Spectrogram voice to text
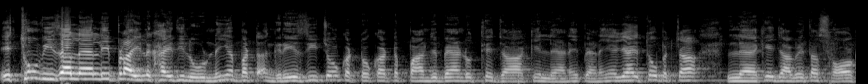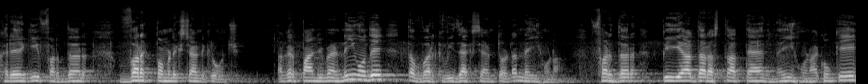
ਇੱਥੋਂ ਵੀਜ਼ਾ ਲੈਣ ਲਈ ਪੜ੍ਹਾਈ ਲਿਖਾਈ ਦੀ ਲੋੜ ਨਹੀਂ ਹੈ ਬਟ ਅੰਗਰੇਜ਼ੀ ਚੋਂ ਘੱਟੋ ਘੱਟ ਪੰਜ ਬੈਂਡ ਉੱਥੇ ਜਾ ਕੇ ਲੈਣੇ ਪੈਣੇ ਆ, ਜਾਂ ਇੱਥੋਂ ਬੱਚਾ ਲੈ ਕੇ ਜਾਵੇ ਤਾਂ ਸੌਖ ਰਹੇਗੀ ਫਰਦਰ ਵਰਕ ਪਰਮਿਟ ਐਕਸਟੈਂਡ ਕਰਾਉਣ 'ਚ। ਅਗਰ 5 ਮਿੰਟ ਨਹੀਂ ਆਉਂਦੇ, ਤਾਂ ਵਰਕ ਵੀਜ਼ਾ ਐਕਸਟੈਂਡ ਤੁਹਾਡਾ ਨਹੀਂ ਹੋਣਾ। ਫਰਦਰ ਪੀਆਰ ਦਾ ਰਸਤਾ ਤੈਅ ਨਹੀਂ ਹੋਣਾ, ਕਿਉਂਕਿ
